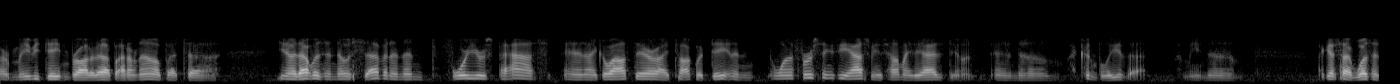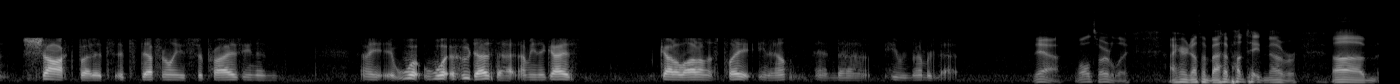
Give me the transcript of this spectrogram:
or maybe Dayton brought it up, I don't know, but. uh you know, that was in 07, and then four years pass, and I go out there, I talk with Dayton, and one of the first things he asked me is how my dad's doing, and um, I couldn't believe that. I mean, um, I guess I wasn't shocked, but it's it's definitely surprising, and I mean, it, what, what, who does that? I mean, the guy's got a lot on his plate, you know, and uh, he remembered that. Yeah, well, totally. I hear nothing bad about Dayton ever. Um,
